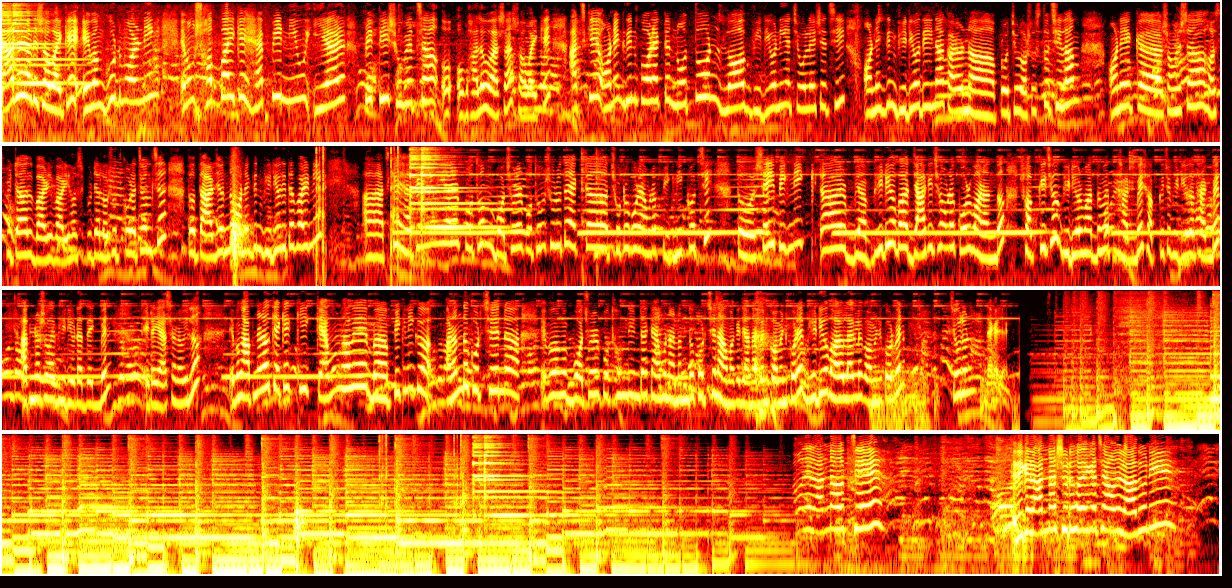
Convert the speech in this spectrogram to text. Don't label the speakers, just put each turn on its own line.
রাধে রাধে সবাইকে এবং good morning এবং সবাইকে হ্যাপি নিউ ইয়ার, প্রীতি, শুভেচ্ছা ও ভালোবাসা সবাইকে। আজকে অনেক দিন পর একটা নতুন ব্লগ ভিডিও নিয়ে চলে এসেছি। অনেক দিন ভিডিও দিই না কারণ প্রচুর অসুস্থ ছিলাম। অনেক সমস্যা হসপিটাল বাড়ি বাড়ি হসপিটাল ওষুধ করে চলছে। তো তার জন্য অনেক দিন ভিডিও দিতে পারিনি। আজকে হ্যাপি নিউ ইয়ারের প্রথম বছরের প্রথম শুরুতে একটা ছোট করে আমরা পিকনিক করছি। তো সেই পিকনিকটার ভিডিও বা যা কিছু আমরা করব আনন্দ সব কিছু ভিডিওর মাধ্যমে থাকবে সব কিছু ভিডিওতে থাকবে। আপনারা সবাই ভিডিওটা দেখবেন, এটাই আশা রইল। এবং আপনারাও কে কে কী কেমনভাবে পিকনিক আনন্দ করছেন এবং বছরের প্রথম দিনটা কেমন আনন্দ করছেন আমাকে জানাবেন কমেন্ট করে। ভিডিও ভালো লাগলে কমেন্ট করবেন। চলুন, দেখা যাক। শুরু হয়ে গেছে আমাদের রাঁধুনি।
